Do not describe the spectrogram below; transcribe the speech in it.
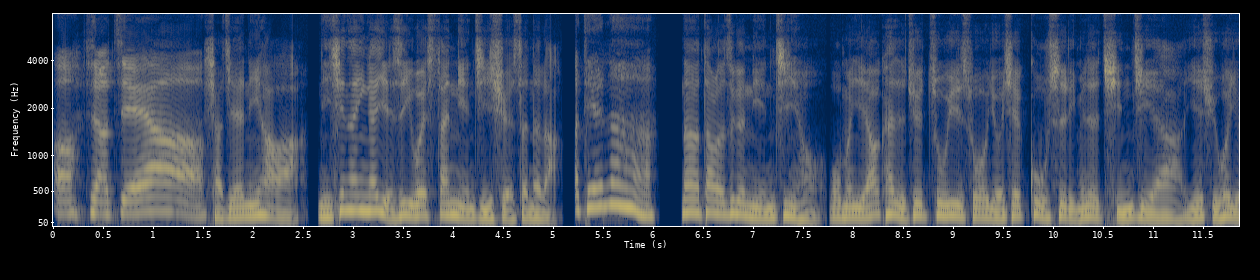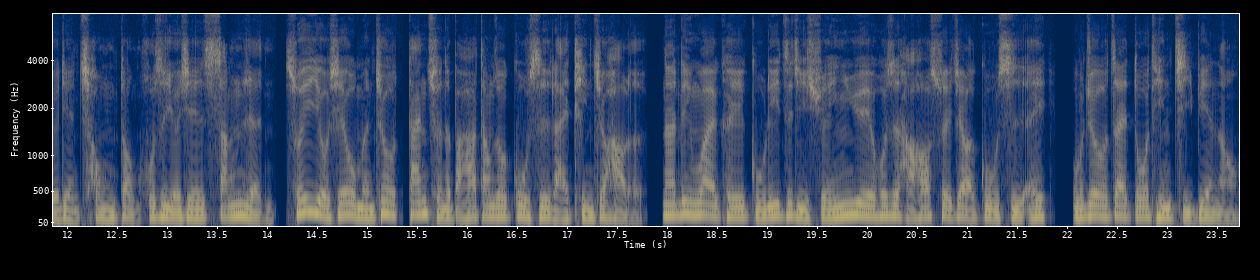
哦，小杰啊，小杰你好啊，你现在应该也是一位三年级学生了啦。啊天哪！那到了这个年纪哦，我们也要开始去注意说，有一些故事里面的情节啊，也许会有点冲动，或是有一些伤人，所以有些我们就单纯的把它当做故事来听就好了。那另外可以鼓励自己学音乐或是好好睡觉的故事，哎，我们就再多听几遍哦。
